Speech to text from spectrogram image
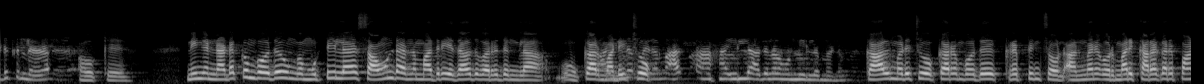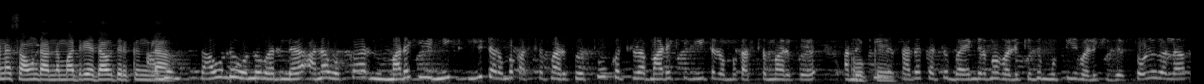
எடுக்கல. ஓகே நீங்க நடக்கும்போது உங்க முட்டியில சவுண்ட் அந்த மாதிரி ஏதாவது வருதுங்களா? உட்கார் மடிச்சு இல்ல அதெல்லாம் ஒண்ணும் இல்ல மேடம் கால் மடிச்சு உட்காரும் போது கிரிப்டிங் சவுண்ட் அந்த மாதிரி ஒரு மாதிரி கரகரப்பான சவுண்ட் அந்த மாதிரி ஏதாவது இருக்குங்களா? சவுண்டு ஒண்ணும் வரல. ஆனா உட்கார் மடக்கி நீட் நீட்ட ரொம்ப கஷ்டமா இருக்கு. தூக்கத்துல மடக்கி நீட்ட ரொம்ப கஷ்டமா இருக்கு. அந்த. கீழே சதக்கட்டு பயங்கரமா வலிக்குது முட்டியும் வலிக்குது. தொழுகெல்லாம்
